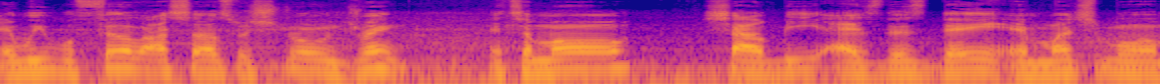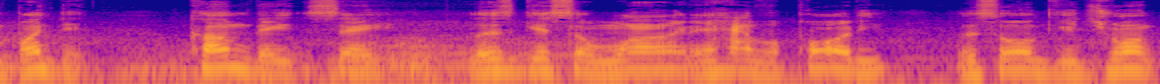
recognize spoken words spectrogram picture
and we will fill ourselves with strong drink, and tomorrow shall be as this day and much more abundant. Come, they say, let's get some wine and have a party. Let's all get drunk.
